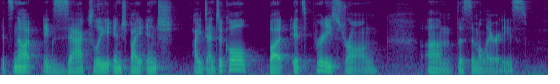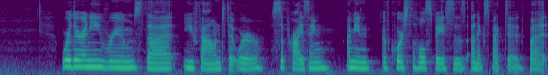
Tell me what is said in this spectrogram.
It's not exactly inch by inch identical, but it's pretty strong. Um, the similarities. Were there any rooms that you found that were surprising? I mean, of course, the whole space is unexpected, but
